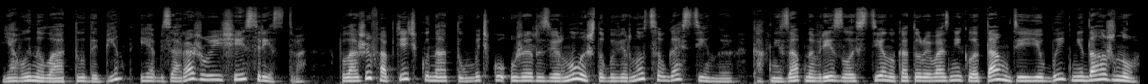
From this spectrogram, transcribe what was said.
я вынула оттуда бинт и обеззараживающие средства. Положив аптечку на тумбочку, уже развернулась, чтобы вернуться в гостиную, как внезапно врезалась в стену, которая возникла там, где ее быть не должно.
